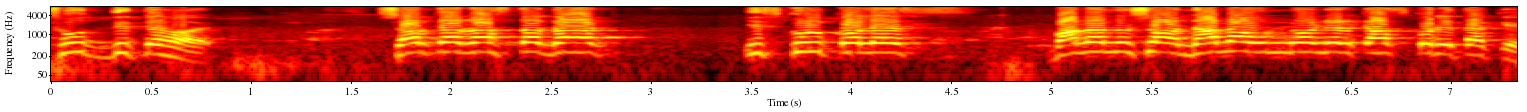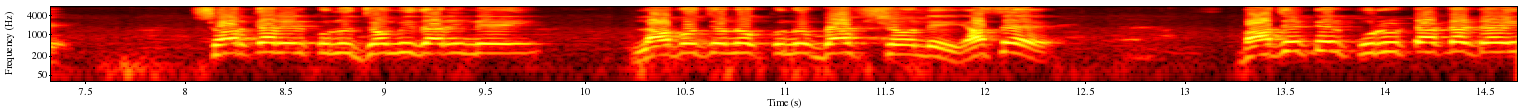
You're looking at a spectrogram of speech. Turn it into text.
সুদ দিতে হয়। সরকার রাস্তাঘাট, স্কুল, কলেজ বানানো সহ নানা উন্নয়নের কাজ করে থাকে। সরকারের কোনো জমিদারি নেই, লাভজনক কোনো ব্যবসা নেই, আছে? বাজেটের পুরো টাকাটাই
